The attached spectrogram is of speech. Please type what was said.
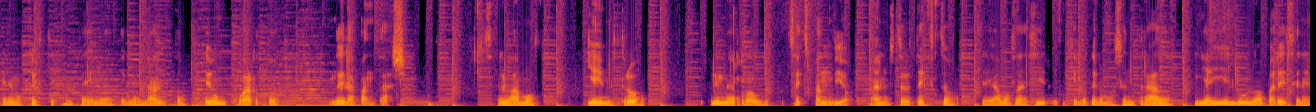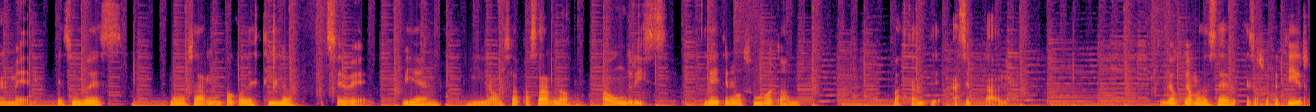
queremos que este container tenga un alto de un cuarto de la pantalla. Salvamos y ahí nuestro primer row se expandió. A nuestro texto le vamos a decir que lo queremos centrado y ahí el 1 aparece en el medio. Y a su vez vamos a darle un poco de estilo. Se ve bien y vamos a pasarlo a un gris. Y ahí tenemos un botón bastante aceptable lo que vamos a hacer es repetir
